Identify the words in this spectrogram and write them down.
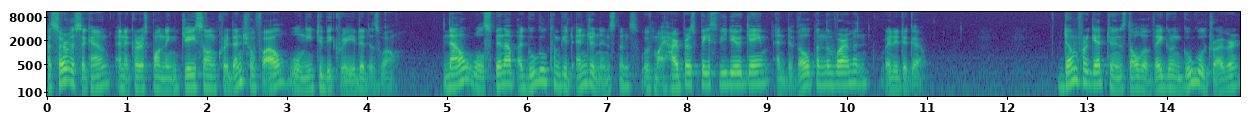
A service account and a corresponding JSON credential file will need to be created as well. Now we'll spin up a Google Compute Engine instance with my Hyperspace video game and development environment ready to go. Don't forget to install the Vagrant Google driver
